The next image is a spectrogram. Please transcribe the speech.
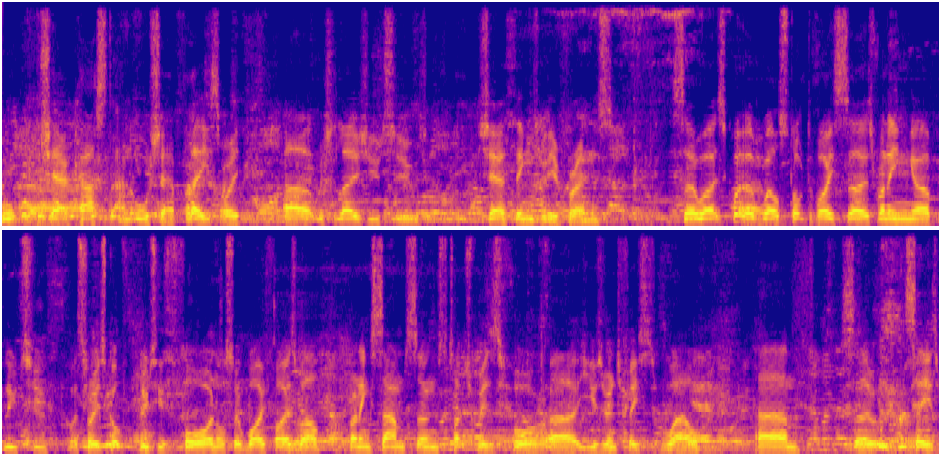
All Share Cast and All Share Play, sorry, uh, which allows you to share things with your friends. So uh, it's quite a well-stocked device. Uh, it's running uh, Bluetooth. Well, sorry, it's got Bluetooth 4 and also Wi-Fi as well. Running Samsung's TouchWiz for uh, user interface as well. Um, so say it's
